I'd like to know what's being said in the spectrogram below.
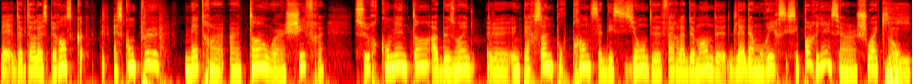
Mais docteur L'Espérance, est-ce qu'on peut mettre un, temps ou un chiffre sur combien de temps a besoin euh, une personne pour prendre cette décision de faire la demande de, l'aide à mourir? C'est pas rien, c'est un choix qui...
